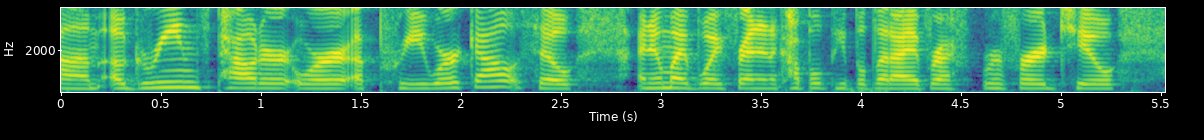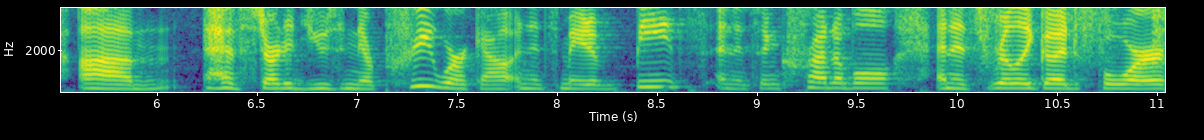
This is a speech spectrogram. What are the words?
um, a greens powder or a pre workout. So I know my boyfriend and a couple people that I've re- referred to um, have started using their pre workout, and it's made of beets and it's incredible and it's really good for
